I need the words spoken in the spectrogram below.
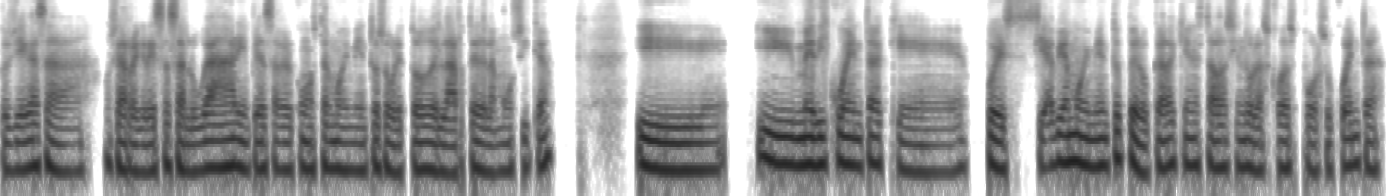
Pues llegas a, o sea, regresas al lugar y empiezas a ver cómo está el movimiento, sobre todo el arte de la música. Y, y me di cuenta que pues sí había movimiento, pero cada quien estaba haciendo las cosas por su cuenta.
